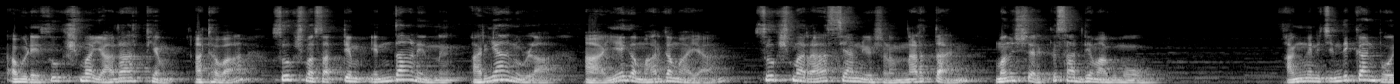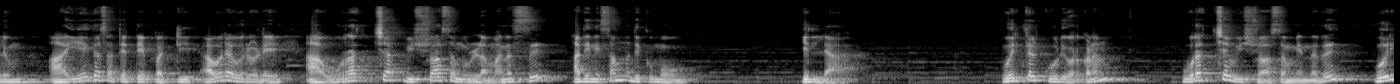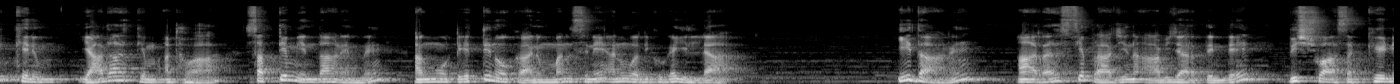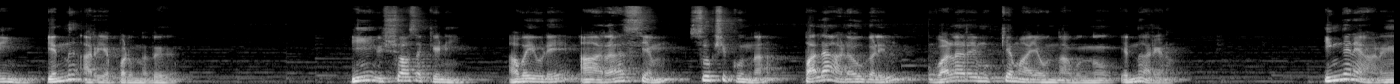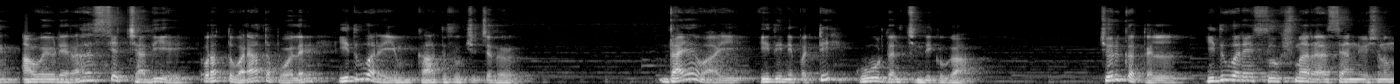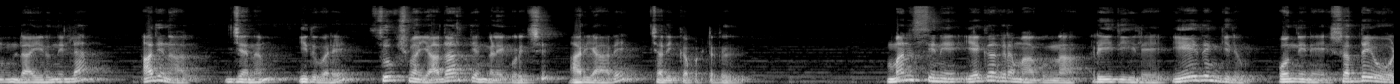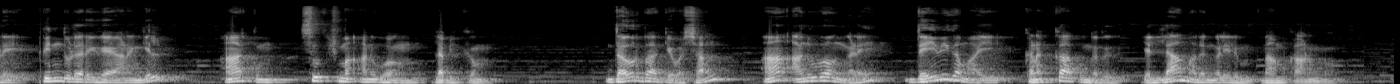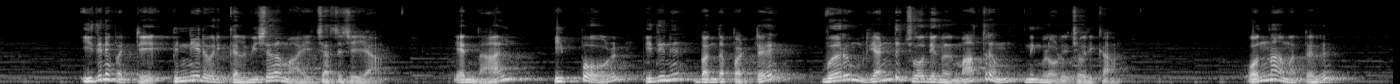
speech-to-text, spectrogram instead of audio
അവിടെ സൂക്ഷ്മ യാഥാർത്ഥ്യം അഥവാ സൂക്ഷ്മ സത്യം എന്താണെന്ന് അറിയാനുള്ള ആ ഏക മാർഗമായ സൂക്ഷ്മ രഹസ്യാന്വേഷണം നടത്താൻ മനുഷ്യർക്ക് സാധ്യമാകുമോ? അങ്ങനെ ചിന്തിക്കാൻ പോലും ആ ഏക സത്യത്തെപ്പറ്റി അവരവരുടെ ആ ഉറച്ച വിശ്വാസമുള്ള മനസ്സ് അതിനെ സമ്മതിക്കുമോ? ഇല്ല. ഒരിക്കൽ കൂടി ഓർക്കണം. ഉറച്ച വിശ്വാസം എന്നത് ഒരിക്കലും യാഥാർത്ഥ്യം അഥവാ സത്യം എന്താണെന്ന് അങ്ങോട്ട് എത്തി നോക്കാനും മനസ്സിനെ അനുവദിക്കുകയില്ല. ഇതാണ് ആ രഹസ്യ പ്രാചീന ആവിചാരത്തിന്റെ വിശ്വാസക്കിണി എന്ന് അറിയപ്പെടുന്നത്. ഈ വിശ്വാസക്കിണി അവയുടെ ആ രഹസ്യം സൂക്ഷിക്കുന്ന പല അടവുകളിൽ വളരെ മുഖ്യമായ ഒന്നാകുന്നു എന്ന് അറിയണം. ഇങ്ങനെയാണ് അവയുടെ രഹസ്യ ചതിയെ പുറത്തു വരാത്ത പോലെ ഇതുവരെയും കാത്തു സൂക്ഷിച്ചത്. ദയവായി ഇതിനെപ്പറ്റി കൂടുതൽ ചിന്തിക്കുക. ചുരുക്കത്തിൽ ഇതുവരെ സൂക്ഷ്മ രഹസ്യാന്വേഷണം ഉണ്ടായിരുന്നില്ല. അതിനാൽ ജനം ഇതുവരെ സൂക്ഷ്മ യാഥാർത്ഥ്യങ്ങളെക്കുറിച്ച് അറിയാതെ ചതിക്കപ്പെട്ടത്. മനസ്സിനെ ഏകാഗ്രമാകുന്ന രീതിയിലെ ഏതെങ്കിലും ഒന്നിനെ ശ്രദ്ധയോടെ പിന്തുടരുകയാണെങ്കിൽ ആർക്കും സൂക്ഷ്മ അനുഭവം ലഭിക്കും. ദൗർഭാഗ്യവശാൽ ആ അനുഭവങ്ങളെ ദൈവികമായി കണക്കാക്കുന്നത് എല്ലാ മതങ്ങളിലും നാം കാണുന്നു. ഇതിനെപ്പറ്റി പിന്നീട് ഒരിക്കൽ വിശദമായി ചർച്ച ചെയ്യാം. എന്നാൽ ഇപ്പോൾ ഇതിന് ബന്ധപ്പെട്ട് വെറും രണ്ട് ചോദ്യങ്ങൾ മാത്രം നിങ്ങളോട് ചോദിക്കാം. ഒന്നാമത്തേത്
